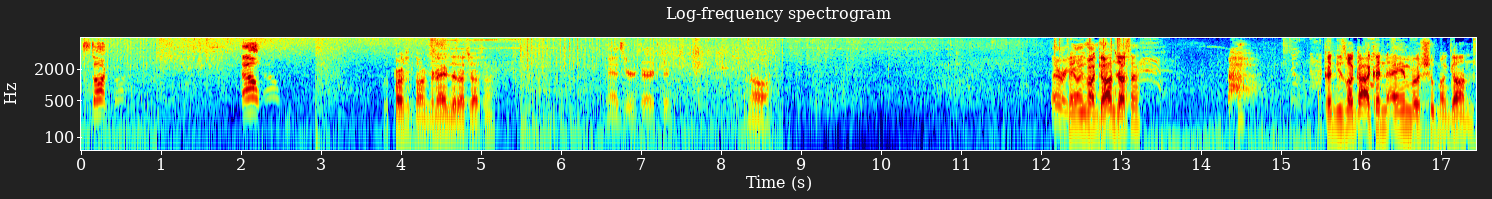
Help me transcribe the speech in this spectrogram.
Stuck. Help. The person throwing grenades at us, Justin. Yeah, it's your character. I know. There we Can't go. use my gun, Justin. I couldn't use my gun. I couldn't aim or shoot my gun.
